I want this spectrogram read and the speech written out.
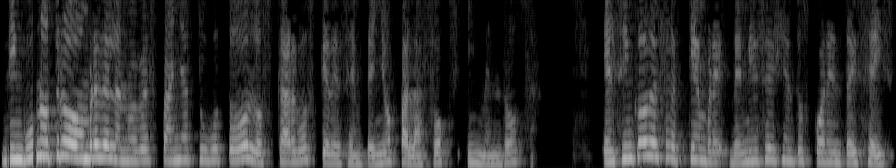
Ningún otro hombre de la Nueva España tuvo todos los cargos que desempeñó Palafox y Mendoza. El 5 de septiembre de 1646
